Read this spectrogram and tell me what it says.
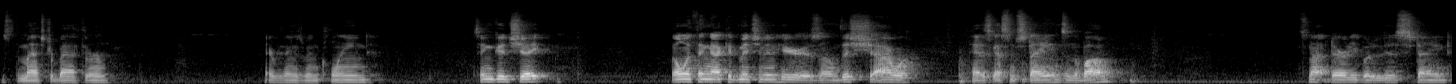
It's the master bathroom. Everything's been cleaned. It's in good shape. The only thing I could mention in here is um, this shower has got some stains in the bottom. It's not dirty, but it is stained.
